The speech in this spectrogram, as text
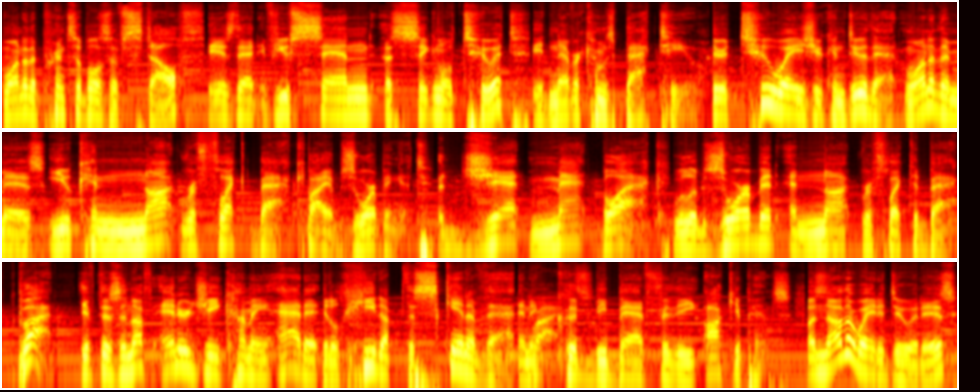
One of the principles of stealth is that if you send a signal to it, it never comes back to you. There are two ways you can do that. One of them is you cannot reflect back by absorbing it. A jet matte black will absorb it and not reflect it back. But if there's enough energy coming at it, it'll heat up the skin of that and Right. it could be bad for the occupants. Another way to do it is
